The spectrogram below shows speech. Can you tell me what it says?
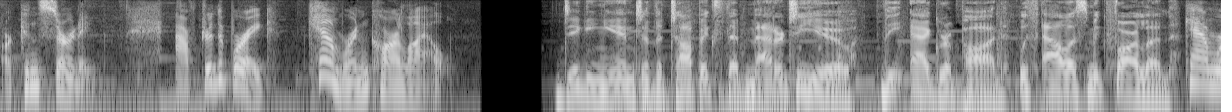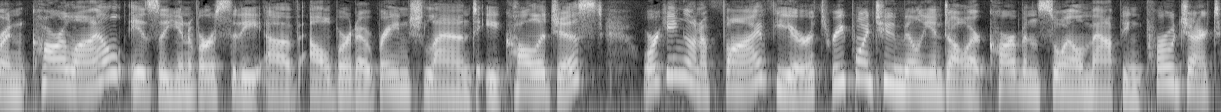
are concerning. After the break, Cameron Carlyle digging into the topics that matter to you. The AgriPod with Alice McFarland. Cameron Carlyle is a University of Alberta rangeland ecologist working on a five year, $3.2 million carbon soil mapping project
